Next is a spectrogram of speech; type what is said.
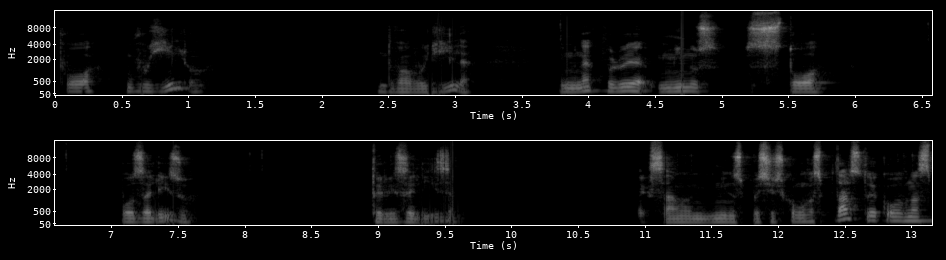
по вугіллю. Два вугілля. І мене хвилює мінус 100 по залізу. Три заліза. Так само мінус по сільському господарству, якого в нас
